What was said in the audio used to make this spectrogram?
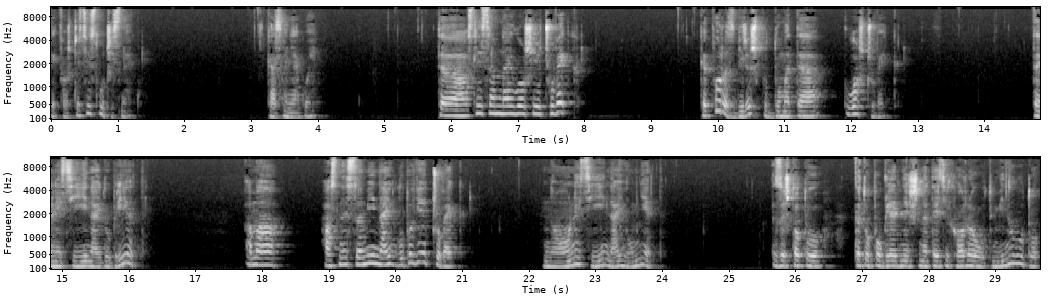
какво ще се случи с него? Казва някой. Та аз ли съм най-лошия човек? Какво разбираш под думата лош човек? Та не си най-добрият. Ама аз не съм и най-глупавият човек. Но не си най-умният. Защото като погледнеш на тези хора от миналото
